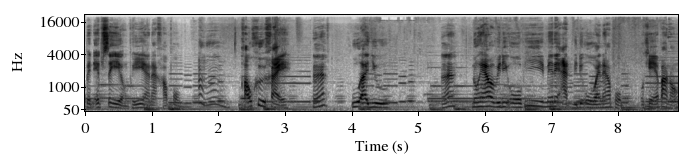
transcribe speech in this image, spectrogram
เป็น FC ของพี่อะนะครับผมอืมเขาคือใครฮะ Who are you ฮะ No have วิดีโอพี่ไม่ได้อัดวิดีโอไว้นะครับผม โอเคป่ะน้อง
